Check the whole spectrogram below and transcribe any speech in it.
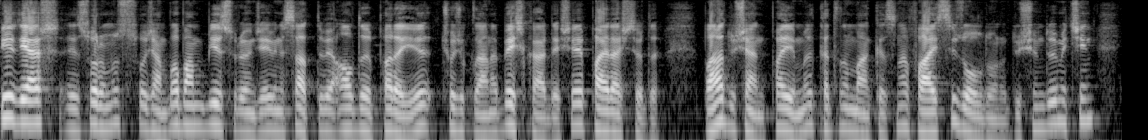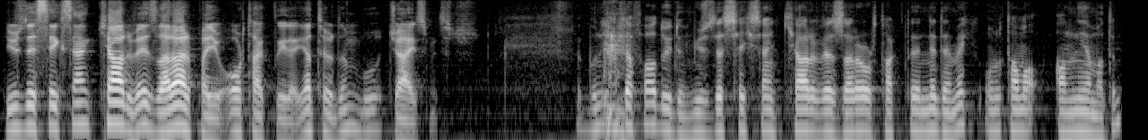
Bir diğer e, sorumuz hocam babam bir süre önce evini sattı ve aldığı parayı çocuklarına beş kardeşe paylaştırdı. Bana düşen payımı katılım bankasına faizsiz olduğunu düşündüğüm için %80 kar ve zarar payı ortaklığıyla yatırdım. Bu caiz midir? Bunu ilk defa duydum. %80 kar ve zarar ortaklığı ne demek onu tam anlayamadım.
